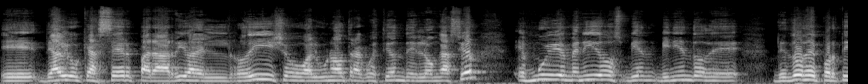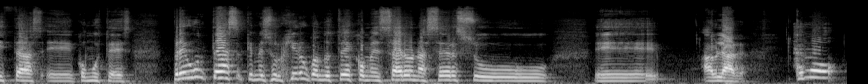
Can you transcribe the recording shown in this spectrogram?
eh, de algo que hacer para arriba del rodillo o alguna otra cuestión de elongación, es muy bienvenidos bien, viniendo de, dos deportistas eh, como ustedes. Preguntas que me surgieron cuando ustedes comenzaron a hacer su... hablar. ¿Cómo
